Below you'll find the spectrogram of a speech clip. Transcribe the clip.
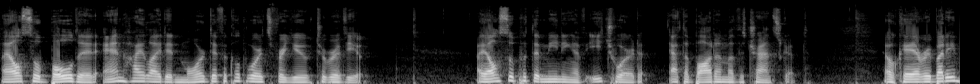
I also bolded and highlighted more difficult words for you to review. I also put the meaning of each word at the bottom of the transcript. Okay, everybody,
